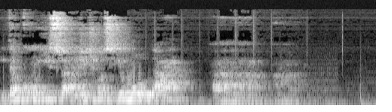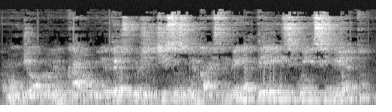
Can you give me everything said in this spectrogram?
Então, com isso, a gente conseguiu moldar a, a, a mão de obra local e até os projetistas locais também a terem esse conhecimento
